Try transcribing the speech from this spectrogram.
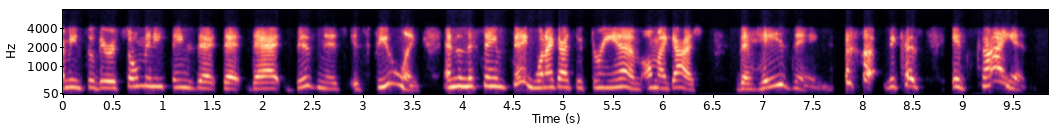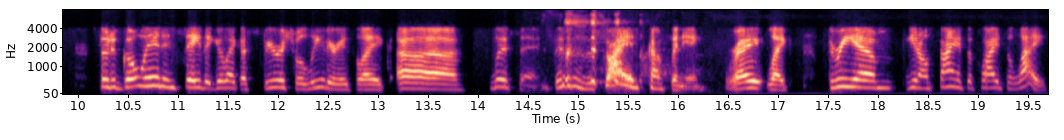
I mean, so there are so many things that that that business is fueling. And then the same thing when I got to 3M. Oh my gosh, the hazing because it's science. So to go in and say that you're like a spiritual leader is like, uh, listen, this is a science company, right? Like 3M, you know, science applied to life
